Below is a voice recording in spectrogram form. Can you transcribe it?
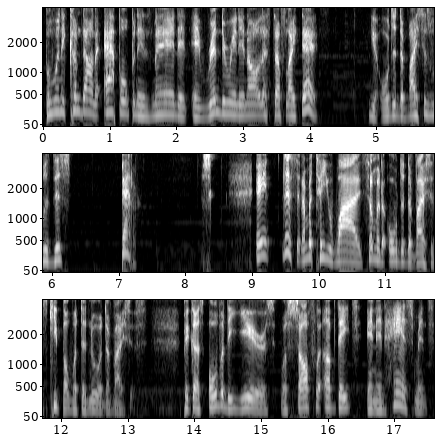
But when it come down to app openings, man, and, and rendering and all that stuff like that, your older devices was this better. And listen, I'm gonna tell you why some of the older devices keep up with the newer devices because over the years with software updates and enhancements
